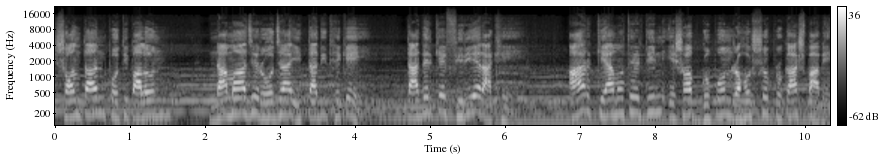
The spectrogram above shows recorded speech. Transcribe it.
সন্তান প্রতিপালন, নামাজ, রোজা ইত্যাদি থেকে তাদেরকে ফিরিয়ে রাখে। আর কেয়ামতের দিন এসব গোপন রহস্য প্রকাশ পাবে।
